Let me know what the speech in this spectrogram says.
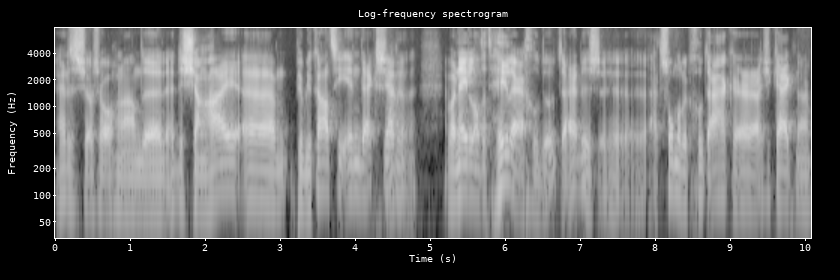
Hè, dus zo zogenaamde de Shanghai uh, Publicatie-index. Ja. waar Nederland het heel erg goed doet. Hè, dus uh, uitzonderlijk goed eigenlijk uh, als je kijkt naar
